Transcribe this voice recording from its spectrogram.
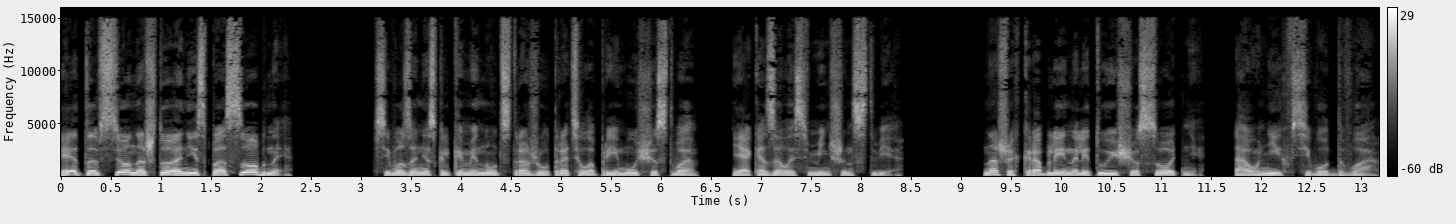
Это все, на что они способны!» Всего за несколько минут стража утратила преимущество и оказалась в меньшинстве. Наших кораблей на лету еще сотни, а у них всего два.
